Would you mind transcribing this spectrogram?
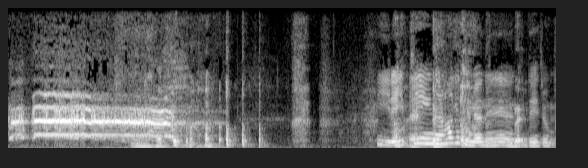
이 레이팅을 하게 되면은 네. 근데 좀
